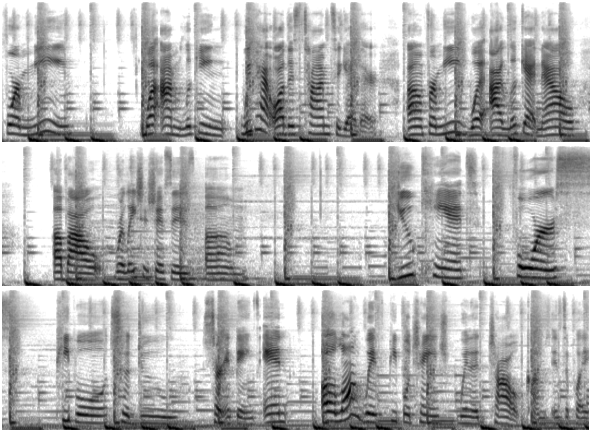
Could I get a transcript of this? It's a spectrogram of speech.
for me what i'm looking we've had all this time together. Um for me what i look at now about relationships is um you can't force people to do certain things and along with people change when a child comes into play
